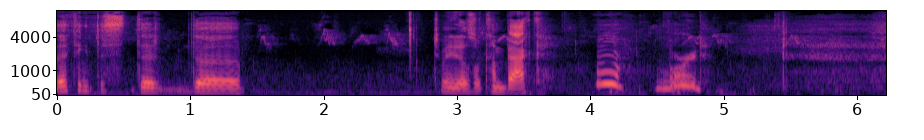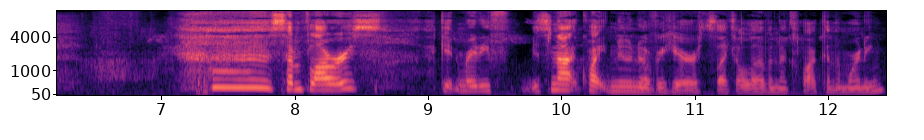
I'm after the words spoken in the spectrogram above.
I think this, the the tomatoes will come back. Oh, Lord. Sunflowers getting ready. It's not quite noon over here. It's like 11 o'clock in the morning.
